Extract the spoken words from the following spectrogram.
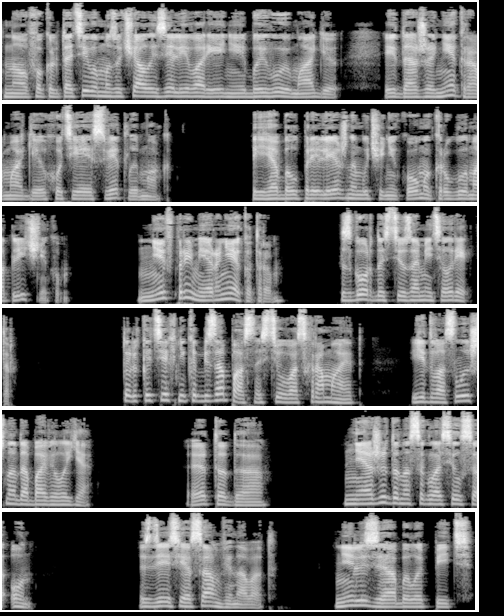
но факультативом изучал и зельеварение, и боевую магию, и даже негромагию, хоть я и светлый маг. Я был прилежным учеником и круглым отличником. Не в пример некоторым, — с гордостью заметил ректор. Только техника безопасности у вас хромает, едва слышно добавила я. «Это да», — неожиданно согласился он. «Здесь я сам виноват. Нельзя было пить.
